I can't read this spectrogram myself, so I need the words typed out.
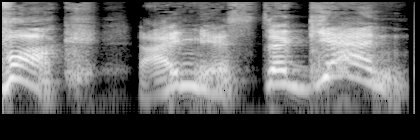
Fuck! I missed again!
